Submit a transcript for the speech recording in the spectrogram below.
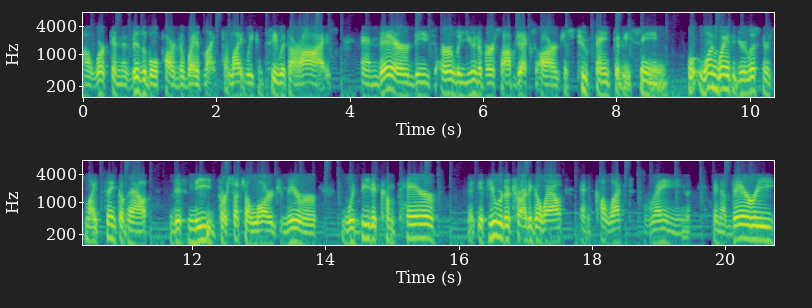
uh, worked in the visible part of the wavelength, the light we can see with our eyes. And there, these early universe objects are just too faint to be seen. One way that your listeners might think about this need for such a large mirror would be to compare if you were to try to go out and collect rain in a very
